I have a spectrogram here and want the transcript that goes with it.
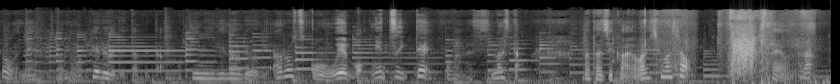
今日はねあのペルーで食べたお気に入りの料理アロスコンウェボについてお話ししました。また次回お会いしましょう。さようなら。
